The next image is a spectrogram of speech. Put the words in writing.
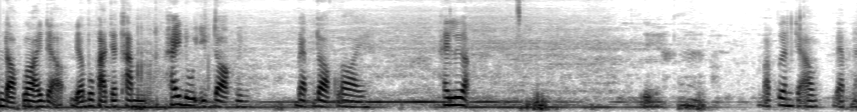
ำดอกลอยเดี๋ยว เดี๋ยวบุผาจะทำให้ดูอีกดอกหนึ่งแบบดอกลอย ให้เลือกว่าเพื่อนจะเอาแบบไหน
